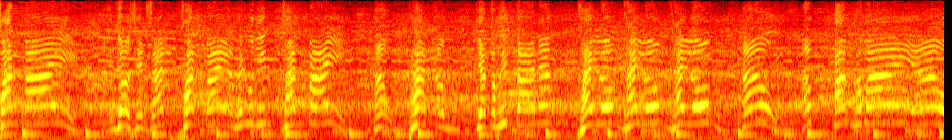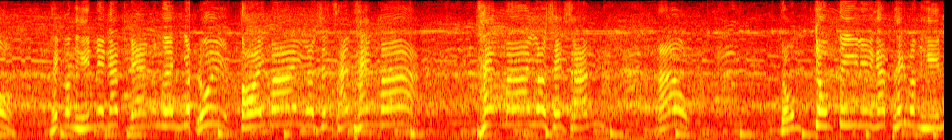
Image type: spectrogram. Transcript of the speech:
ฟันไป ยอดเสกสรรฟันไป ครับแดงน้ำเงินลุยต่อยไปยอดเสกสรรแทงมาแทงมายอดเสกสรรเอ้าโจมโจมตีเลยนะครับเพชรวังหิน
